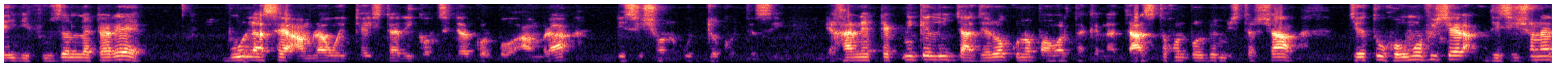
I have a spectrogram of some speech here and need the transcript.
এই রিফিউজাল লেটারে ভুল আছে, আমরা ওই কেসটা রিকনসিডার করব। আমরা ডিসিশন উইথড্র করতেছি। এখানে টেকনিক্যালি জাজেরও কোনো পাওয়ার থাকে না। জাজ তখন বলবে, মিস্টার শাহ, যেহেতু হোম অফিসের ডিসিশনের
